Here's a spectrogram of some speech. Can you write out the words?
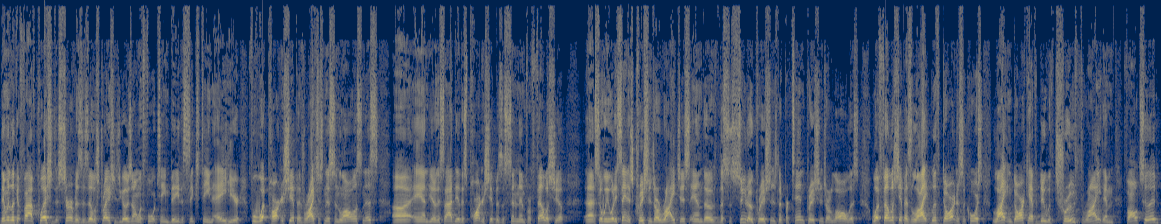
Then we look at five questions that serve as, as illustrations. He goes on with 14b to 16a here. For what partnership has righteousness and lawlessness? Uh, and, you know, this idea, this partnership is a synonym for fellowship. Uh, so we, what he's saying is Christians are righteous, and the, the pseudo Christians, the pretend Christians, are lawless. What fellowship has light with darkness? Of course, light and dark have to do with truth, right, and falsehood.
